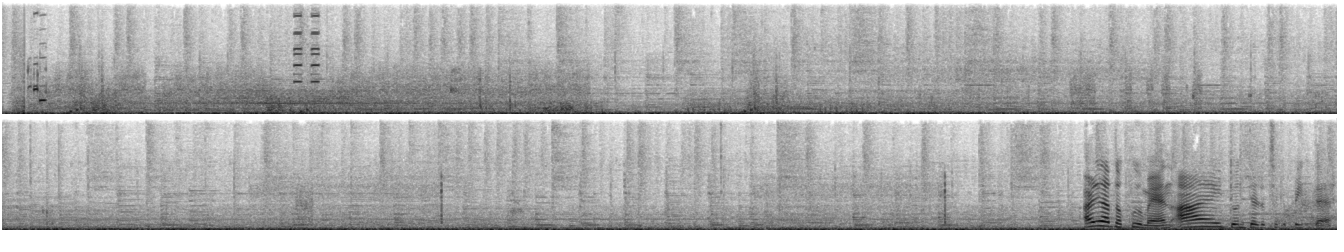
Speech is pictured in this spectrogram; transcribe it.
I really have no clue, man. I don't dare to take a peek there.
